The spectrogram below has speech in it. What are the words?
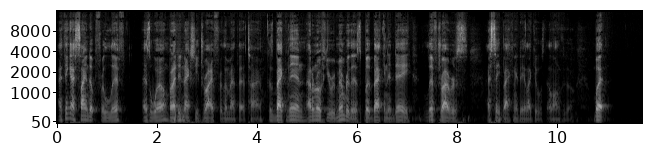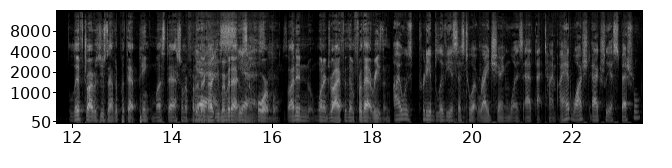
I think I signed up for Lyft as well, but I didn't mm-hmm. actually drive for them at that time because back then, I don't know if you remember this, but back in the day, Lyft drivers. I say back in the day like it was that long ago, but Lyft drivers used to have to put that pink mustache on the front of their car. Do You remember that? Yes, It was horrible. So I didn't want to drive for them for that reason. I was pretty oblivious as to what ride sharing was at that time. I had watched actually a special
